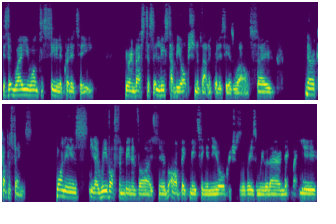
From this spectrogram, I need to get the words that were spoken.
is that where you want to see liquidity, your investors at least have the option of that liquidity as well. So there are a couple of things. One is, you know, we've often been advised, you know, our big meeting in New York, which was the reason we were there and Nick met you,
